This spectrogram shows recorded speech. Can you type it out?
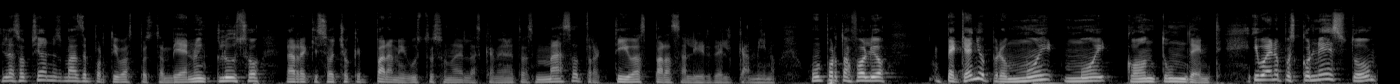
Y las opciones más deportivas pues también, o incluso la RX8 que para mi gusto es una de las camionetas más atractivas para salir del camino. Un portafolio pequeño pero muy muy contundente. Y bueno, pues con esto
